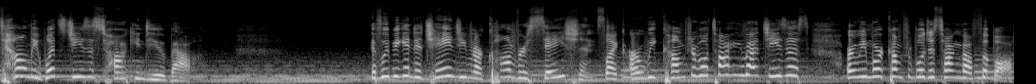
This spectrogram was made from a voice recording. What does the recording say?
Tell me, what's Jesus talking to you about? If we begin to change even our conversations, like, are we comfortable talking about Jesus? Or are we more comfortable just talking about football?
